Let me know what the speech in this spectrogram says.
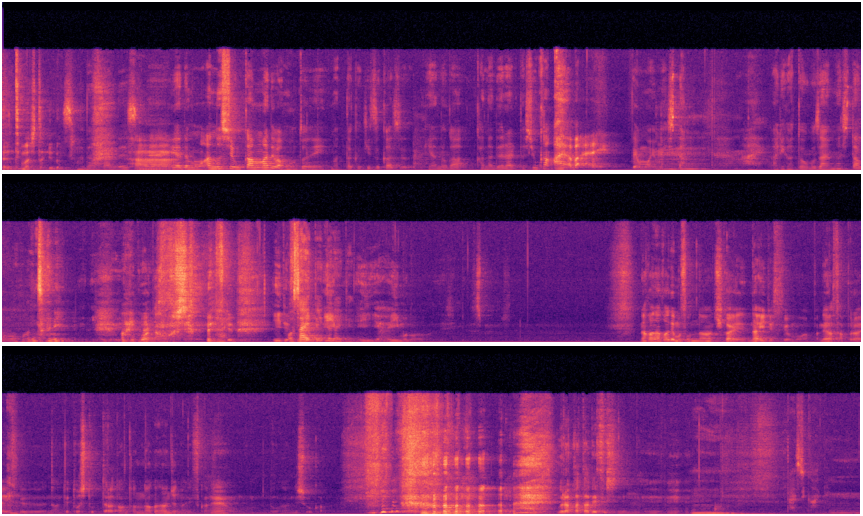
やってましたけど。そうだったんですはい。ねいやでもあの瞬間までは本当に全く気づかずピアノが奏でられた瞬間あやばい！って思いました、はい。ありがとうございました。もう本当に。僕は何もしてないですけど、い、いです抑えていただいて。いいいいやいいものなかなかでもそんな機会ないですよもうやっぱね。サプライズなんて年取ったらだんだんなくなるんじゃないですかね。どうなんでしょうか 裏方ですしね、確かに。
